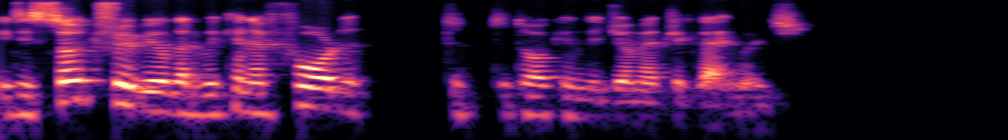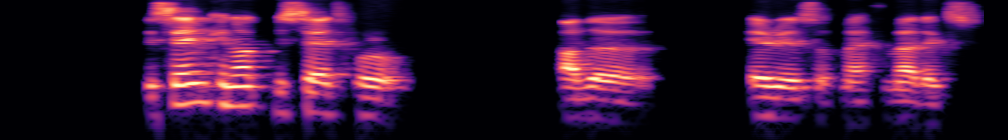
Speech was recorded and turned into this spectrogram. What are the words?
It is so trivial that we can afford to, to talk in the geometric language. The same cannot be said for other areas of mathematics.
